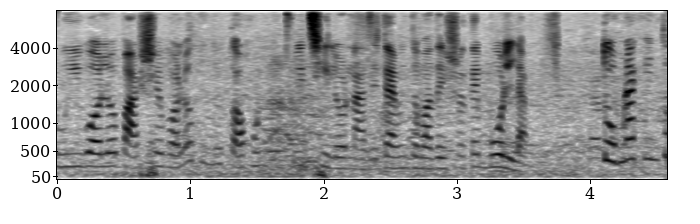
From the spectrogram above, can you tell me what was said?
রুই বলো, পার্শে বলো, কিন্তু তখন কিছুই ছিল না, যেটা আমি তোমাদের সাথে বললাম। তোমরা কিন্তু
